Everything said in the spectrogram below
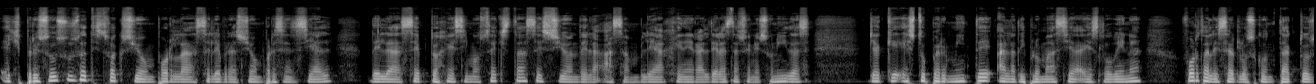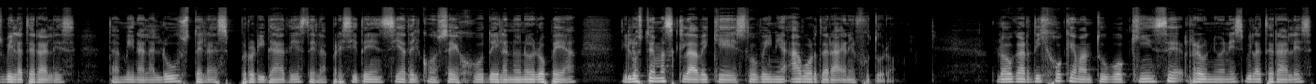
expresó su satisfacción por la celebración presencial de la 76 sesión de la Asamblea General de las Naciones Unidas, ya que esto permite a la diplomacia eslovena fortalecer los contactos bilaterales, también a la luz de las prioridades de la presidencia del Consejo de la Unión Europea y los temas clave que Eslovenia abordará en el futuro. Logar dijo que mantuvo 15 reuniones bilaterales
